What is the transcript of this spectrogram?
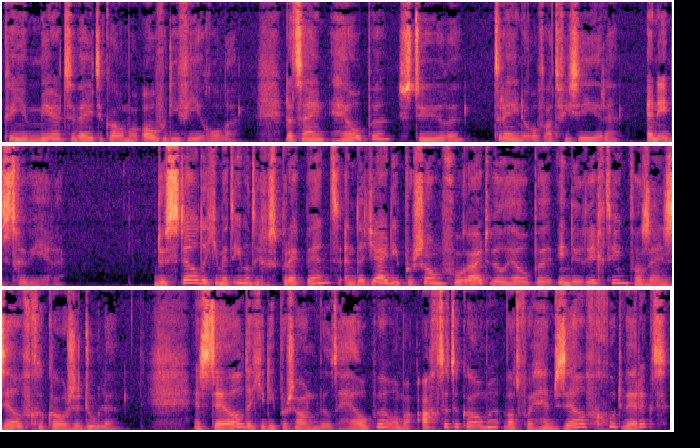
kun je meer te weten komen over die vier rollen. Dat zijn helpen, sturen, trainen of adviseren en instrueren. Dus stel dat je met iemand in gesprek bent en dat jij die persoon vooruit wil helpen in de richting van zijn zelfgekozen doelen. En stel dat je die persoon wilt helpen om erachter te komen wat voor hem zelf goed werkt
